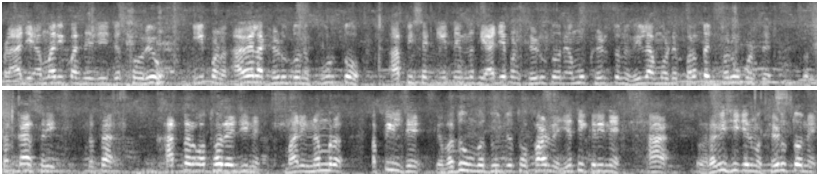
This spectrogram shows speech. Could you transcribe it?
પણ આજે અમારી પાસે જે જથ્થો રહ્યો એ પણ આવેલા ખેડૂતોને પૂરતો આપી શકીએ તેમ નથી. આજે પણ ખેડૂતોને, અમુક ખેડૂતોને વિલા મોઢે પરત જ ફરવું પડશે. તો સરકારશ્રી તથા ખાતર ઓથોરિટીને મારી નમ્ર અપીલ છે કે વધુમાં વધુ જથ્થો ફાળવે. જેથી કરીને આ રવિ સિઝનમાં ખેડૂતોને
